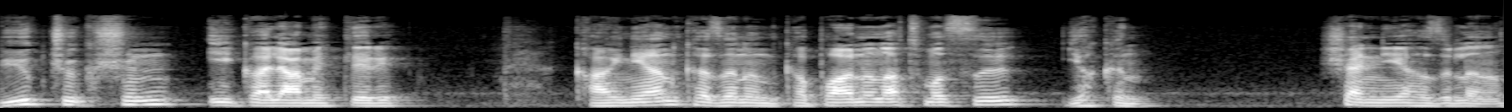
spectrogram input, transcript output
büyük çöküşün ilk alametleri. Kaynayan kazanın kapağının atması yakın. Şenliğe hazırlanın.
